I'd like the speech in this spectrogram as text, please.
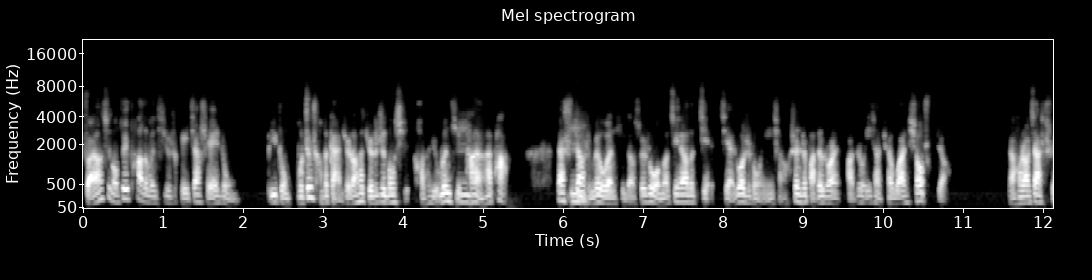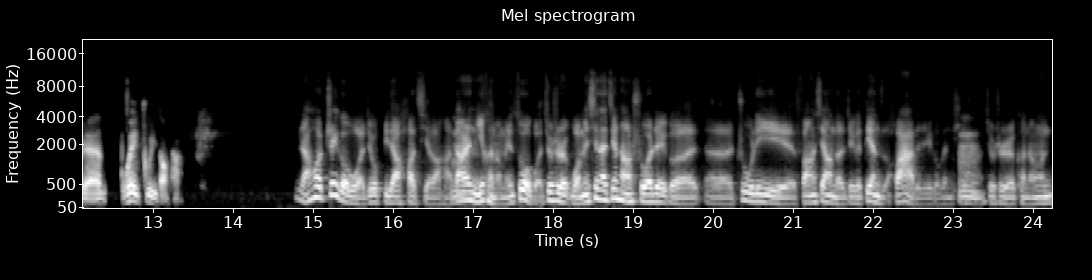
转向系统最怕的问题就是给驾驶员一种。一种不正常的感觉，让他觉得这东西好像有问题，他很害怕，但实际上是没有问题的。所以说我们尽量的减减弱这种影响，甚至把这种把这种影响全部消除掉，然后让驾驶员不会注意到它。然后这个我就比较好奇了哈，当然你可能没做过，就是我们现在经常说这个呃助力方向的这个电子化的这个问题，就是可能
